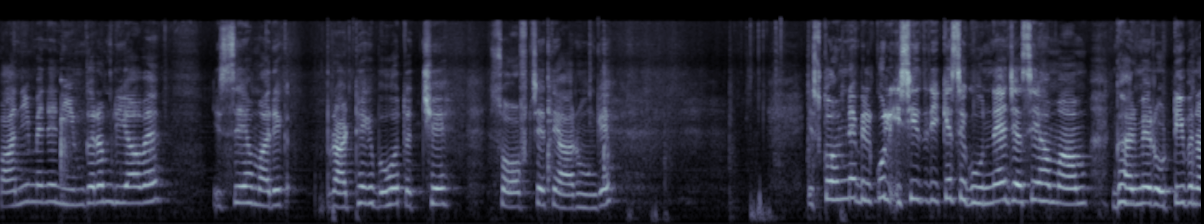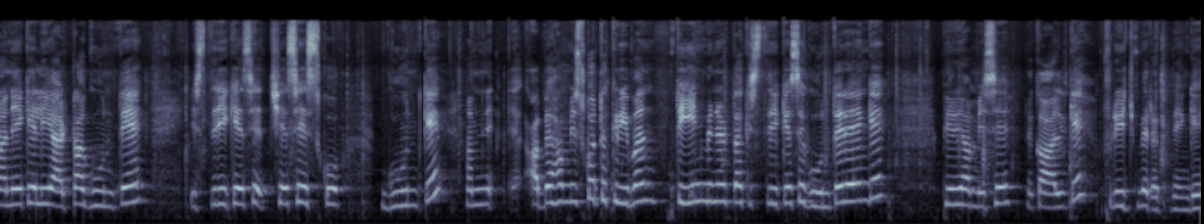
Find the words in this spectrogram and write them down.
पानी मैंने नीम गरम लिया हुआ है। इससे हमारे पराठे बहुत अच्छे सॉफ्ट से तैयार होंगे। इसको हमने बिल्कुल इसी तरीके से गूंदना है, जैसे हम आम घर में रोटी बनाने के लिए आटा गूंदते हैं। इस तरीके से अच्छे से इसको गूंद के हमने, अब हम इसको तकरीबन तीन मिनट तक इस तरीके से गूंदते रहेंगे। फिर हम इसे निकाल के फ्रिज में रख देंगे।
